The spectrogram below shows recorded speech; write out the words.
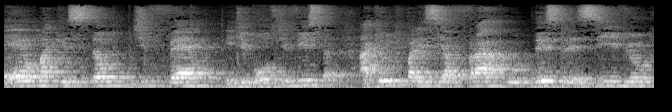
É uma questão de fé e de ponto de vista. Aquilo que parecia fraco, desprezível,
